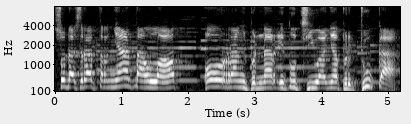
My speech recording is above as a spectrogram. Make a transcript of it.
Saudara, ternyata Lot orang benar itu jiwanya berduka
